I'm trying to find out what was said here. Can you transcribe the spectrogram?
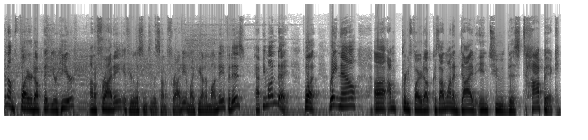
And I'm fired up that you're here on a Friday. If you're listening to this on a Friday, it might be on a Monday. If it is, happy Monday. But right now, uh, I'm pretty fired up because I want to dive into this topic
